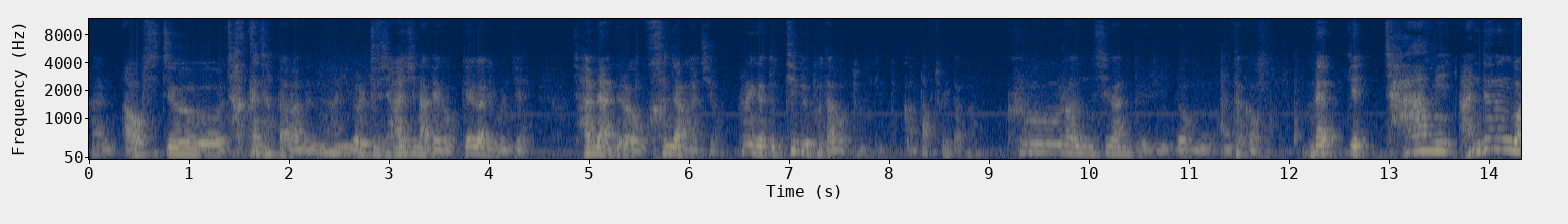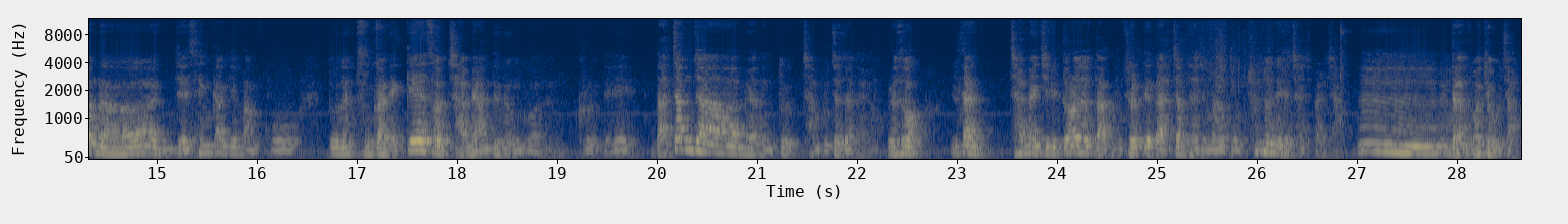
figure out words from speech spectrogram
한 9시쯤 잠깐 잤다가는 음. 한 12시, 1시나 돼가고 깨가지고 이제 잠이 안 들어가고 환장하죠. 그러니까 또 TV 보다가 또 이렇게 또 깜빡 졸다가 그런 시간들이 너무 안타까운 거죠. 근데 이게 잠이 안 드는 거는 이제 생각이 많고 또는 중간에 깨서 잠이 안 드는 거는 그런데 낮잠 자면은 또잠 못 자잖아요. 그래서 일단 잠의 질이 떨어졌다 그럼 절대 낮잠 자지 말고 초저녁에 자지 말자. 음. 일단 버텨보자.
